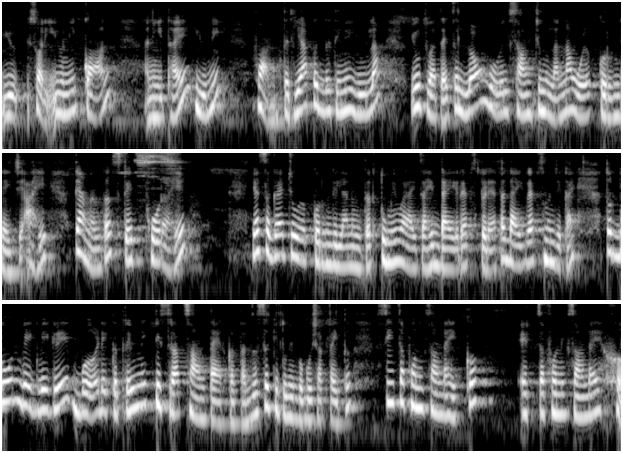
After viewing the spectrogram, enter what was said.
U sorry unicorn आणि इथं आहे युनिफॉर्म तर या पद्धतीने यूला यूच वाचायचं. लॉंग ओवेल साऊंडची मुलांना ओळख करून द्यायची आहे. त्यानंतर स्टेप फोर आहे. या सगळ्याची ओळख करून दिल्यानंतर तुम्ही वळायचं आहे डायग्रॅप्सकडे आता डायग्रॅप्स म्हणजे काय? तर दोन वेगवेगळे बर्ड एकत्र येऊन एक तिसराच साऊंड तयार करतात. जसं की तुम्ही बघू शकता इथं. सीचा फोनिक साऊंड आहे क एचचा फोनिक साऊंड आहे ह.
